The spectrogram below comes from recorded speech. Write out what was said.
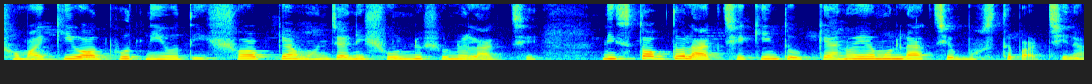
সময়, কি অদ্ভুত নিয়তি। সব কেমন জানি শূন্য শূন্য লাগছে। নিস্তব্ধ লাগছে, কিন্তু কেন এমন লাগছে বুঝতে পারছি না।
